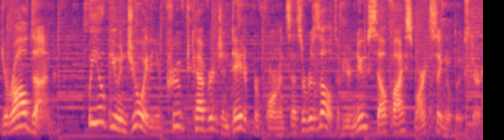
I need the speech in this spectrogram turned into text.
You're all done. We hope you enjoy the improved coverage and data performance as a result of your new Cel-Fi Smart Signal Booster.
